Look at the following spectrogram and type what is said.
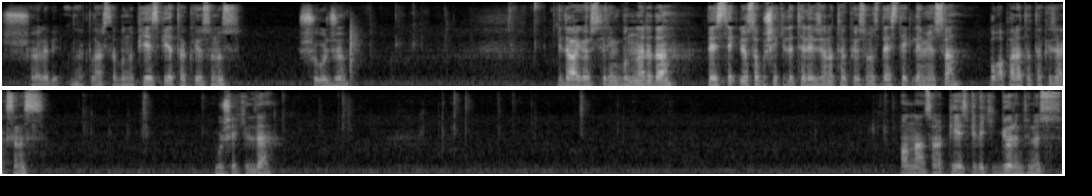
Şöyle bir odaklarsa. Bunu PSP'ye takıyorsunuz. Şu ucu. Bir daha göstereyim. Bunları da destekliyorsa bu şekilde televizyona takıyorsunuz. Desteklemiyorsa bu aparata takacaksınız. Bu şekilde. Ondan sonra PSP'deki görüntünüz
